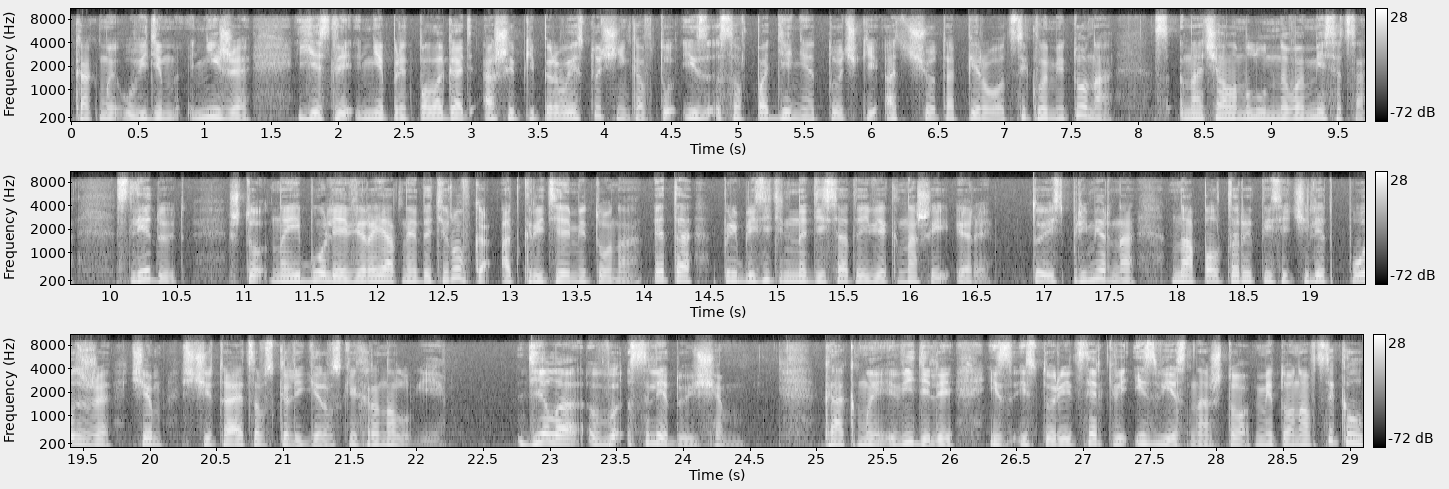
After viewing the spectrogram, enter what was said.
как мы увидим ниже, если не предполагать ошибки первоисточников, то из совпадения точки отсчета первого цикла Метона с началом лунного месяца следует, что наиболее вероятная датировка открытия Метона – это приблизительно X век нашей эры то есть примерно на полторы тысячи лет позже, чем считается в скаллигеровской хронологии. Дело в следующем. Как мы видели, из истории церкви известно, что Метонов цикл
